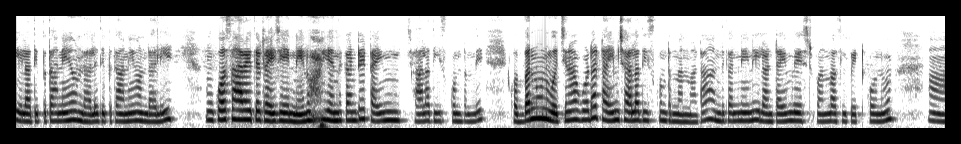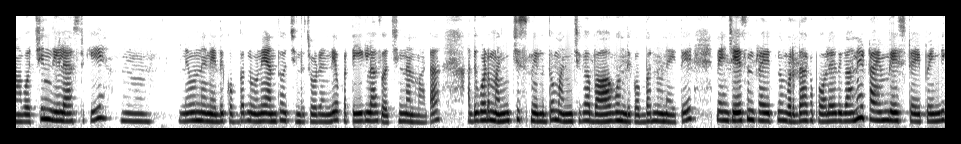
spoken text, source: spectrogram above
ఇలా తిప్పుతానే ఉండాలి తిప్పుతానే ఉండాలి. ఇంకోసారి అయితే ట్రై చేయను నేను. ఎందుకంటే టైం చాలా తీసుకుంటుంది. కొబ్బరి నూనె వచ్చినా కూడా టైం చాలా తీసుకుంటుంది అనమాట అందుకని నేను ఇలాంటి టైం వేస్ట్ పనులు అసలు పెట్టుకోను. వచ్చింది లాస్ట్కి. నూనె అనేది కొబ్బరి నూనె ఎంత వచ్చిందో చూడండి. ఒక టీ గ్లాస్ వచ్చిందనమాట. అది కూడా మంచి స్మెల్తో మంచిగా బాగుంది కొబ్బరి నూనె అయితే. నేను చేసిన ప్రయత్నం వృధాగా పోలేదు కానీ టైం వేస్ట్ అయిపోయింది.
